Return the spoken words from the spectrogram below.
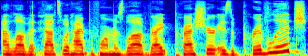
I love it. That's what high performers love, right? Pressure is a privilege.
